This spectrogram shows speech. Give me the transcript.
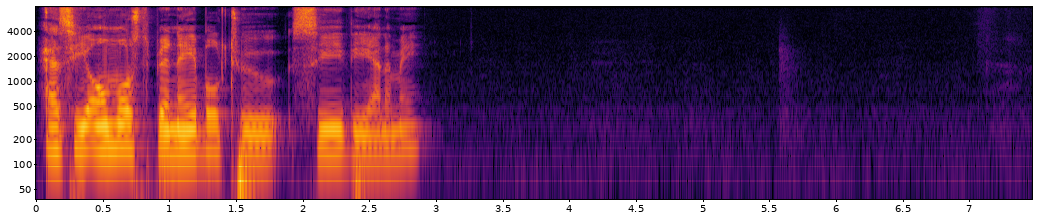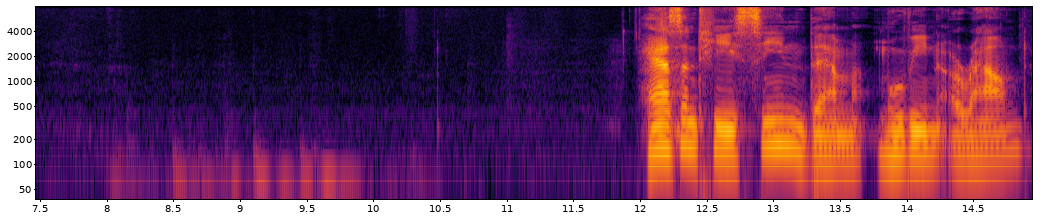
Has he almost been able to see the enemy? Hasn't he seen them moving around?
